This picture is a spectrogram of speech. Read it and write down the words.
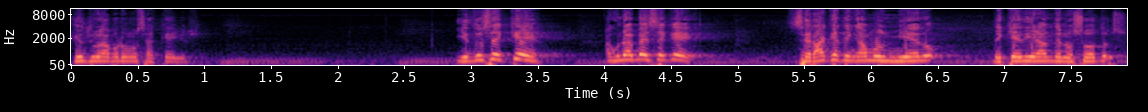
y en otro lugar podemos ser aquellos. Y entonces, ¿qué? Algunas veces, ¿qué? ¿Será que tengamos miedo de qué dirán de nosotros?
